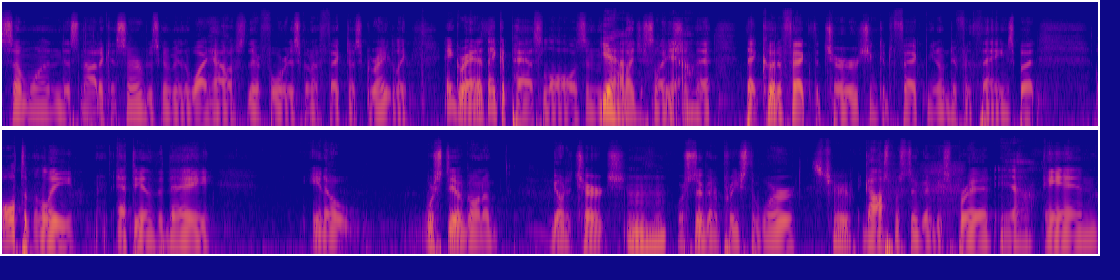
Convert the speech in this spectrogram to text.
someone that's not a conservative is going to be in the White House, therefore it's going to affect us greatly. And granted, they could pass laws and Yeah, legislation yeah. that that could affect the church and could affect you know different things, but ultimately, at the end of the day, you know, we're still going to go to church. Mm-hmm. We're still going to preach the word. It's true. The gospel's still going to be spread Yeah. and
